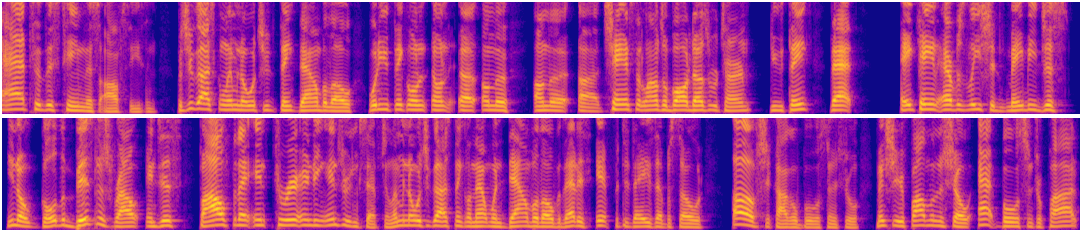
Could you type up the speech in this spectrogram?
add to this team this offseason. But you guys can let me know what you think down below. What do you think on on uh, on the on the uh, chance that Lonzo Ball does return? Do you think that AK and Eversley should maybe just, you know, go the business route and just file for that in- career ending injury exception. Let me know what you guys think on that one down below. But that is it for today's episode of Chicago Bulls Central. Make sure you're following the show at Bulls Central Pod.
